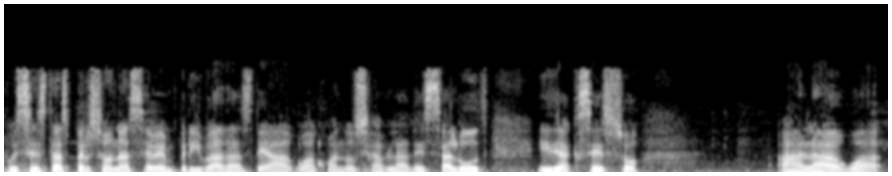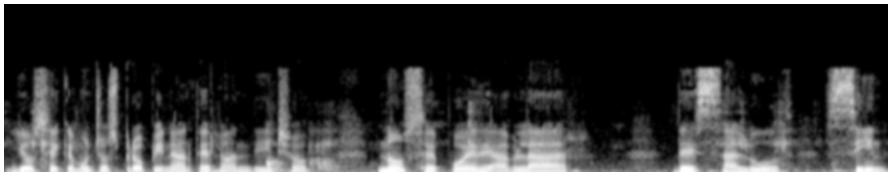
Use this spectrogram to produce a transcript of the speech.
Pues estas personas se ven privadas de agua cuando se habla de salud y de acceso al agua. Yo sé que muchos preopinantes lo han dicho. No se puede hablar de salud sin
